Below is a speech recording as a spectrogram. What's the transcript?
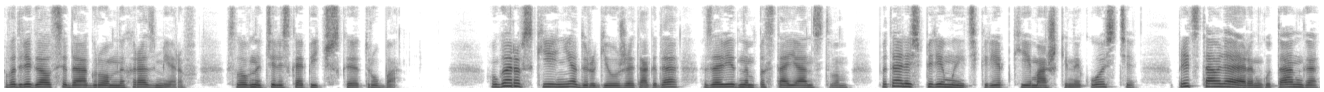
выдвигался до огромных размеров, словно телескопическая труба. Угаровские недруги уже тогда завидным постоянством пытались перемыть крепкие Машкины кости, представляя орангутанга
